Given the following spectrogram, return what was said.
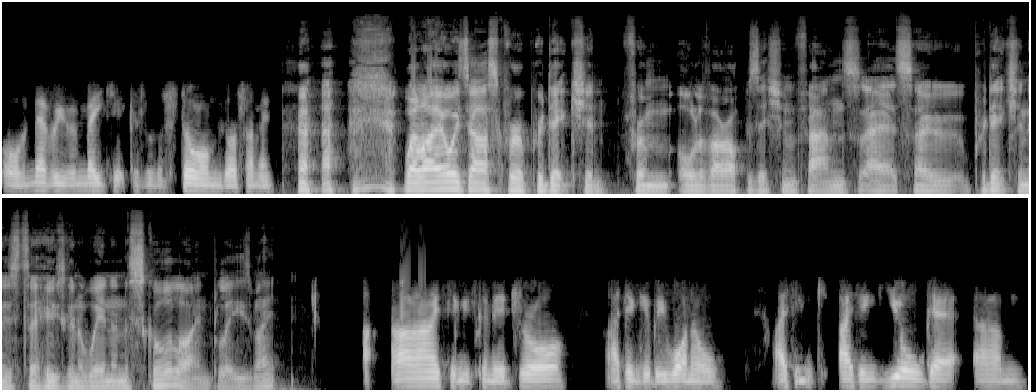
or never even make it because of the storms or something. well, I always ask for a prediction from all of our opposition fans. Uh, so, prediction as to who's going to win and a scoreline, please, mate. I think it's going to be a draw. I think it'll be one all. I think I think you'll get um,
